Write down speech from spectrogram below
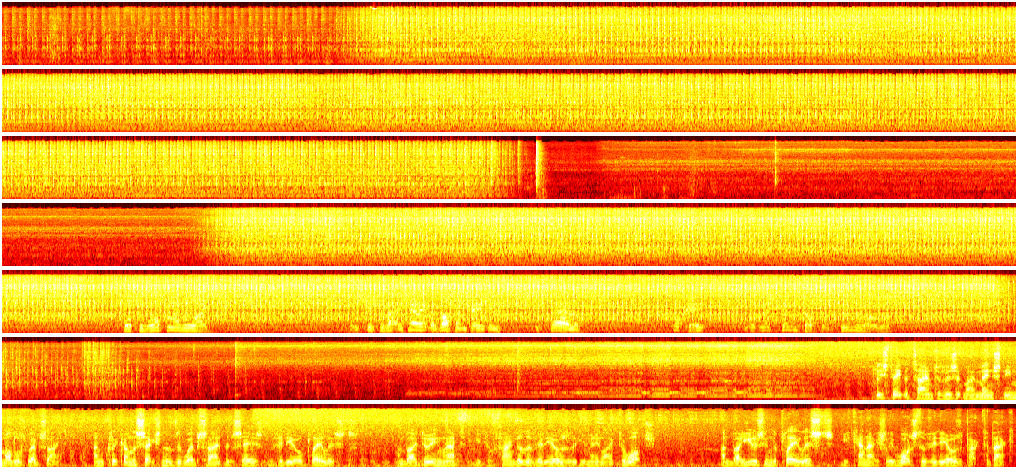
What's the water level like? It's just about, it's nearly at the bottom, Peter. It's there, look. Okay, let- let's turn this off then, turn the valve off. Please take the time to visit my Mainsteam Models website and click on the section of the website that says Video Playlists. And by doing that, you can find other videos that you may like to watch. And by using the playlists, you can actually watch the videos back to back.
